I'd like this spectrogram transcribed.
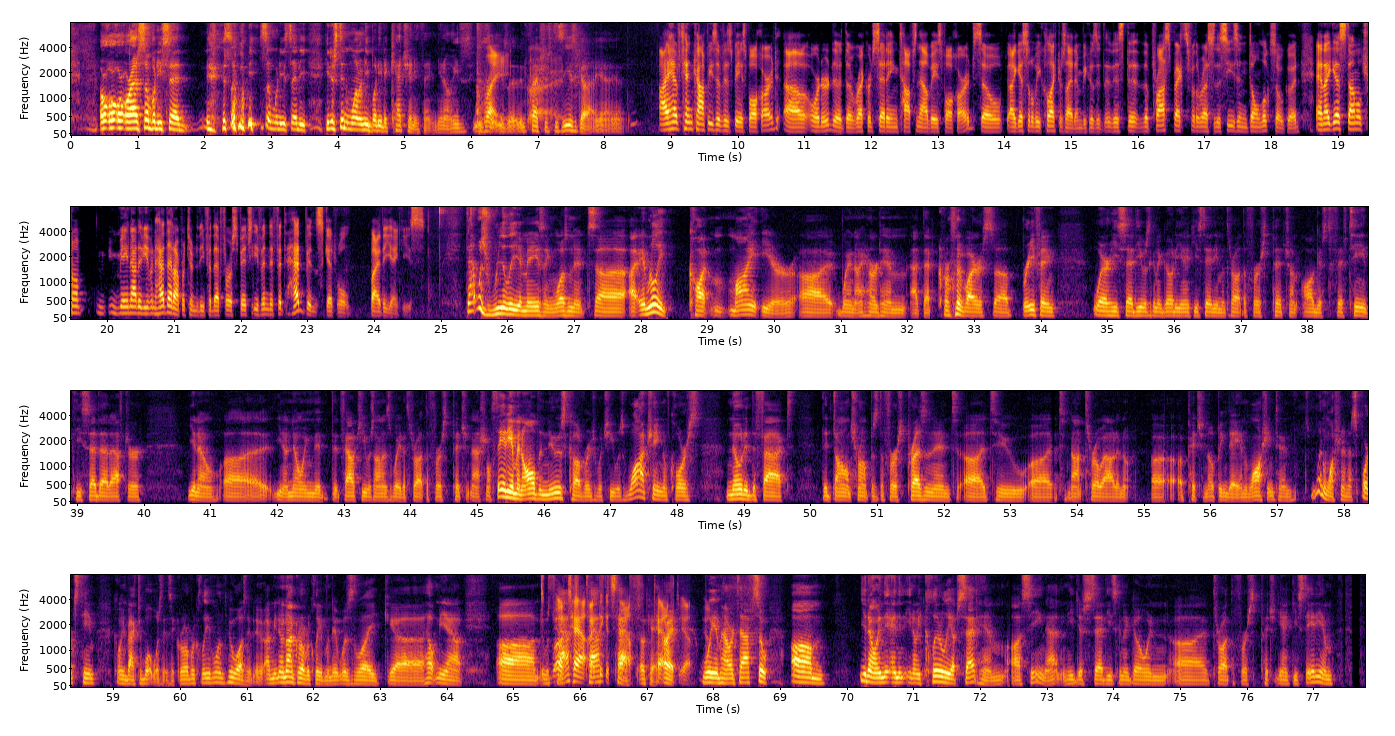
Or, or, or as somebody said, somebody somebody said he, he just didn't want anybody to catch anything. You know, he's, he's, right. he's an infectious right. disease guy. Yeah, yeah. I have 10 copies of his baseball card uh, ordered, the, the record setting Topps Now baseball card. So I guess it'll be a collector's item because it, this, the, the prospects for the rest of the season don't look so good. And I guess Donald Trump may not have even had that opportunity for that first pitch, even if it had been scheduled by the Yankees. That was really amazing, wasn't it? Uh, it really caught my ear uh, when I heard him at that coronavirus uh, briefing where he said he was going to go to Yankee Stadium and throw out the first pitch on August 15th. He said that after, you know, uh, you know, knowing that, that Fauci was on his way to throw out the first pitch at National Stadium, and all the news coverage which he was watching, of course, noted the fact that Donald Trump is the first president uh, to uh, to not throw out an, uh, a pitch in opening day in Washington when Washington had a sports team, going back to what was it? Is it Grover Cleveland? Who was it? I mean, no, not Grover Cleveland. It was like, uh, help me out. Um, it was uh, Taft, Taft, I think it's Taft. Taft. Okay, Taft, all right. Yeah, William Howard Taft. So, um, you know, and, and you know, he clearly upset him uh, seeing that, and he just said he's going to go and uh, throw out the first pitch at Yankee Stadium.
